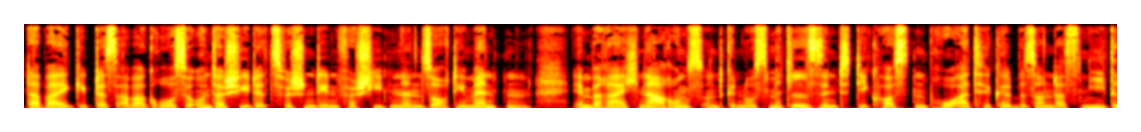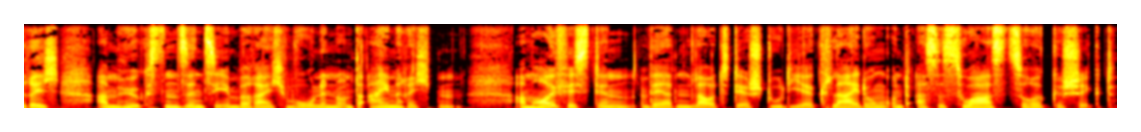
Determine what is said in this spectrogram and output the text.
Dabei gibt es aber große Unterschiede zwischen den verschiedenen Sortimenten. Im Bereich Nahrungs- und Genussmittel sind die Kosten pro Artikel besonders niedrig. Am höchsten sind sie im Bereich Wohnen und Einrichten. Am häufigsten werden laut der Studie Studie Kleidung und Accessoires zurückgeschickt.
